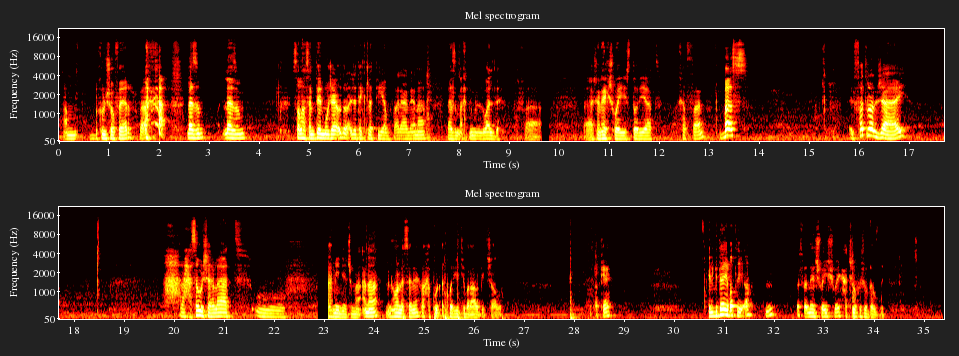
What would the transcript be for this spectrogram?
عم بكون شوفير. لازم لازم. صار لها سنتين مو جاي الاردن اجت هيك ثلاث أيام. فيعني أنا لازم أخدم الوالدة. ف عشان هيك شوي ستوريات خفان. بس الفترة الجاي راح أسوي شغلات و فاهمين يا جماعة. أنا من هون لسنة راح أكون أكبر YouTuber عربي إن شاء الله. OK؟ البداية بطيئة. م? بس بعدين شوي شوي حتشوفوا شو قصدي.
